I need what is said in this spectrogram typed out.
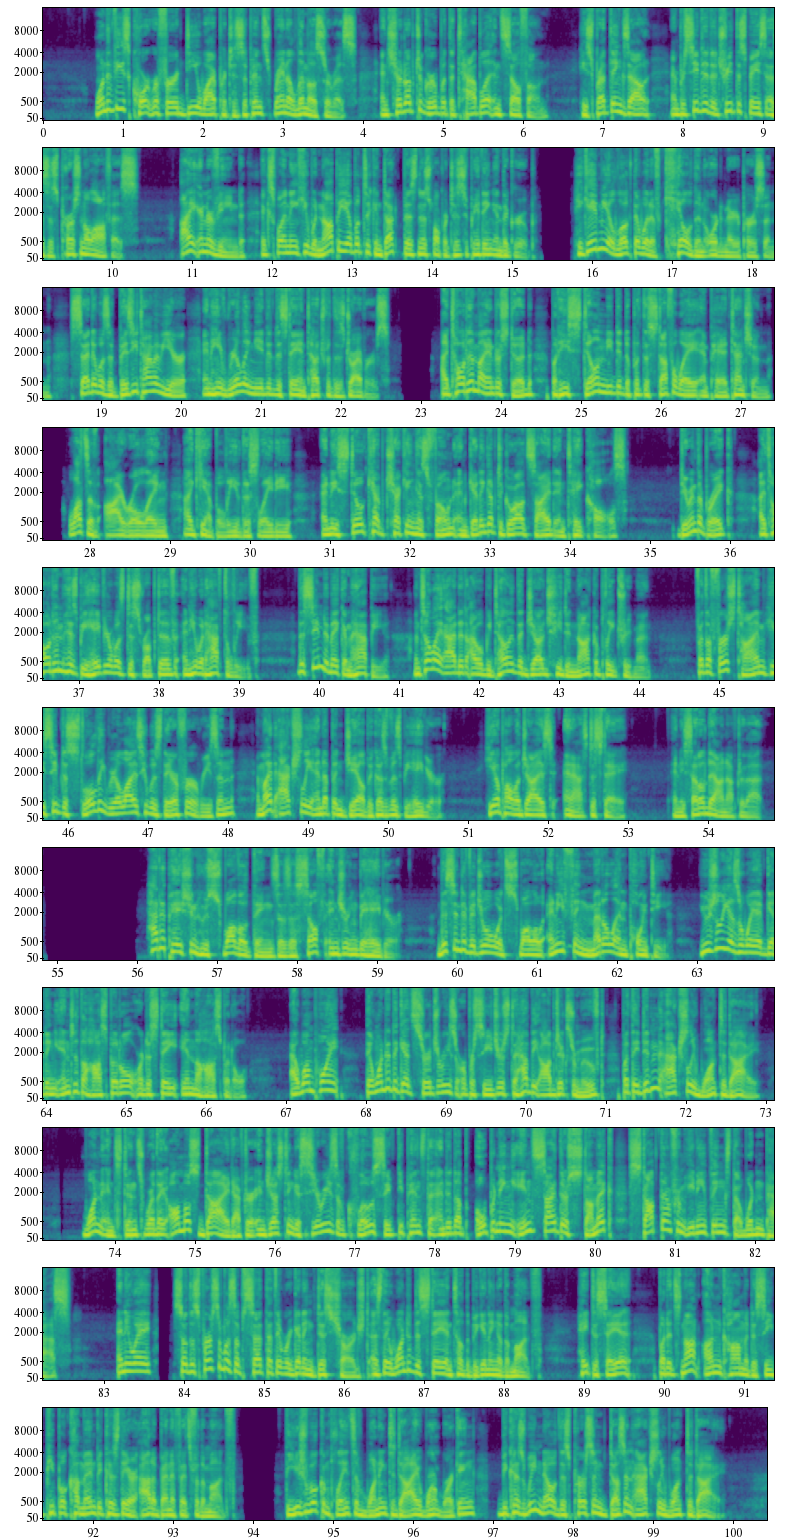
One of these court referred DUI participants ran a limo service and showed up to group with a tablet and cell phone. He spread things out and proceeded to treat the space as his personal office. I intervened, explaining he would not be able to conduct business while participating in the group. He gave me a look that would have killed an ordinary person, said it was a busy time of year and he really needed to stay in touch with his drivers. I told him I understood, but he still needed to put the stuff away and pay attention. Lots of eye rolling, I can't believe this lady, and he still kept checking his phone and getting up to go outside and take calls. During the break, I told him his behavior was disruptive and he would have to leave. This seemed to make him happy, until I added I will be telling the judge he did not complete treatment. For the first time, he seemed to slowly realize he was there for a reason and might actually end up in jail because of his behavior. He apologized and asked to stay, and he settled down after that had a patient who swallowed things as a self injuring behavior. This individual would swallow anything metal and pointy, usually as a way of getting into the hospital or to stay in the hospital. At one point, they wanted to get surgeries or procedures to have the objects removed, but they didn't actually want to die. One instance where they almost died after ingesting a series of closed safety pins that ended up opening inside their stomach stopped them from eating things that wouldn't pass. Anyway, so this person was upset that they were getting discharged as they wanted to stay until the beginning of the month. Hate to say it, but it's not uncommon to see people come in because they are out of benefits for the month. The usual complaints of wanting to die weren't working because we know this person doesn't actually want to die.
